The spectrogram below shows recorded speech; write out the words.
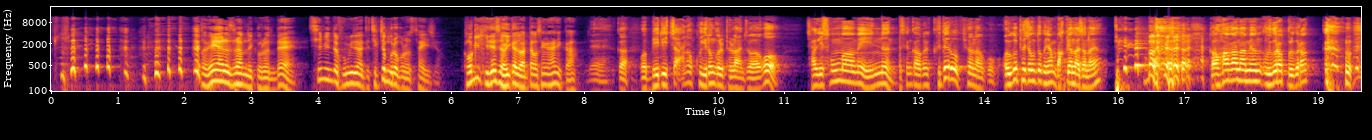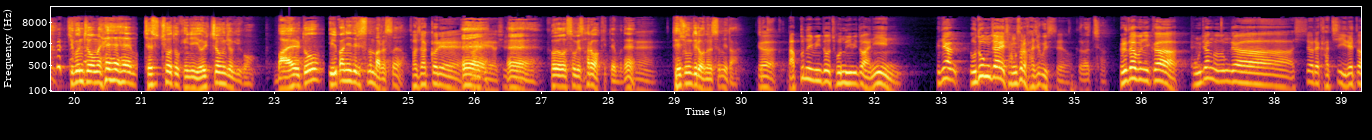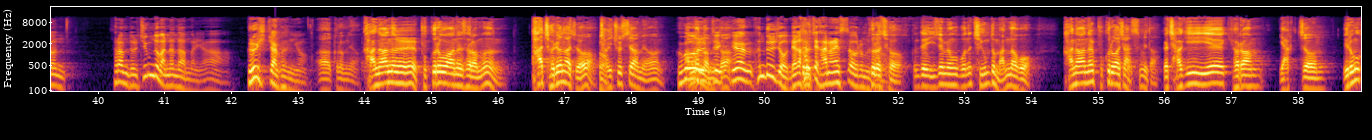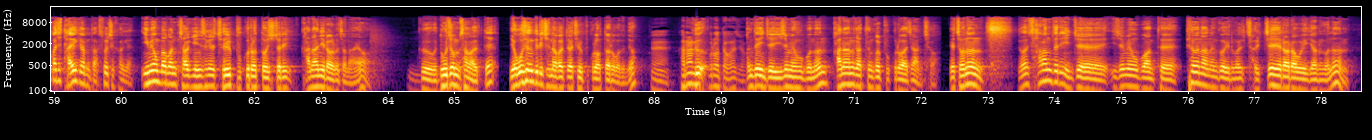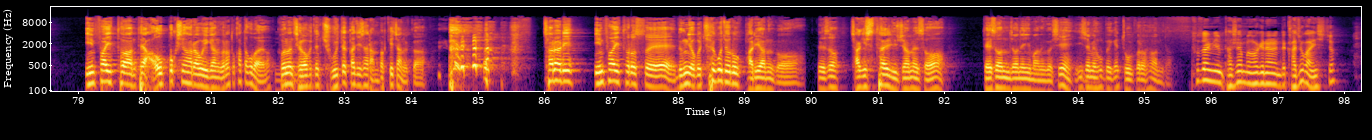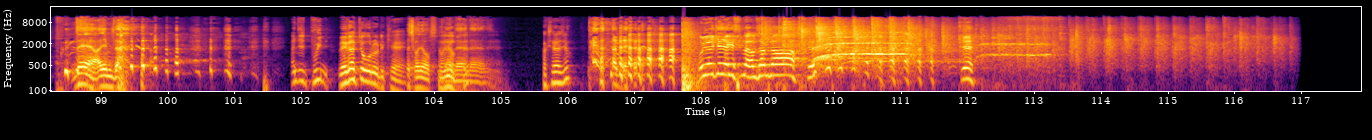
또 회의하는 사람도 있고 그런데 시민들 국민들한테 직접 물어보는 스타일이죠. 거기 기대서 여기까지 왔다고 생각하니까. 네. 그러니까 뭐 미리 짜놓고 이런 걸 별로 안 좋아하고 자기 속마음에 있는 생각을 그대로 표현하고 얼굴 표정도 그냥 막 변하잖아요. 그러니까 화가 나면 울그락불그락 기분 좋으면 헤헤헤 제스처도 굉장히 열정적이고 말도 일반인들이 쓰는 말을 써요. 저작거리의 예, 말이에요, 실제. 예. 그 속에 살아왔기 때문에 예. 대중들이 언어를 씁니다. 그러니까 나쁜 의미도 좋은 의미도 아닌 그냥 노동자의 정서를 가지고 있어요. 그렇죠. 그러다 보니까 공장 노동자 시절에 같이 일했던 사람들 지금도 만난단 말이야. 그러기 쉽지 않거든요. 아, 그럼요. 가난을 부끄러워하는 사람은 다 절연하죠. 자기 출세하면 안 그걸 이제. 그냥 흔들죠. 내가 한때 가난했어 그러면서. 그렇죠. 근데 이재명 후보는 지금도 만나고 가난을 부끄러워하지 않습니다. 그러니까 자기의 결함, 약점 이런 것까지 다 얘기합니다. 솔직하게. 이명박은 자기 인생에서 제일 부끄러웠던 시절이 가난이라 그러잖아요. 그 노점상 할 때 여고생들이 지나갈 때가 제일 부끄러웠다 그러거든요. 예. 가난이 그- 부끄러웠다고 하죠. 근데 이제 이재명 후보는 가난 같은 걸 부끄러워하지 않죠. 그러니까 저는 사람들이 이제 이재명 후보한테 표현하는 거 이런 걸 절제해라라고 얘기하는 거는 인파이터한테 아웃복싱 하라고 얘기하는 거랑 똑같다고 봐요. 그거는 제가 볼 땐 죽을 때까지 잘 안 바뀌지 않을까. 차라리 인파이터로서의 능력을 최고조로 발휘하는 거. 그래서 자기 스타일 유지하면서 대선 전에 임하는 것이 이재명 후보에겐 좋을 거라고 생각합니다. 소장님 다시 한번 확인하는데 가족 아니시죠? 네, 아닙니다. 아니 부인 외가 쪽으로 이렇게 전혀 없습니다. 전혀? 네, 네, 네. 확실하죠? 오늘 여기까지 하겠습니다. 감사합니다. 예.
